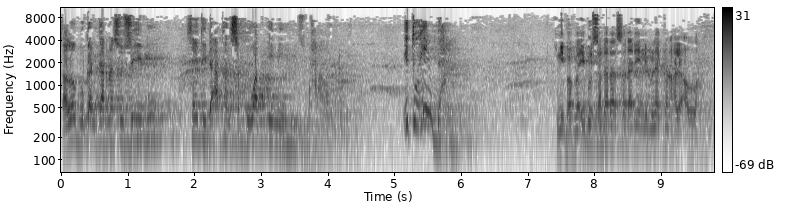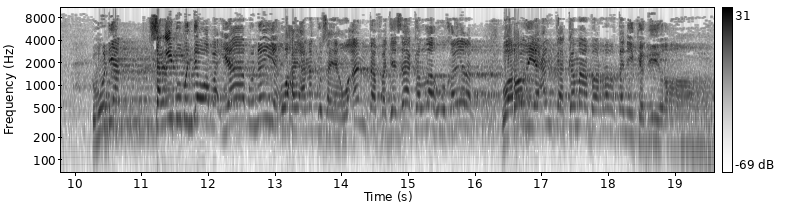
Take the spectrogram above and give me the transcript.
Kalau bukan karena susu ibu, saya tidak akan sekuat ini. Subhanallah. Itu indah. Ini Bapak Ibu saudara-saudari yang dimuliakan oleh Allah. Kemudian sang ibu menjawab, "Ya bunayya, wahai anakku sayang, wa anta fajazakallahu khairan wa radhiya anka kama barartani kabira."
